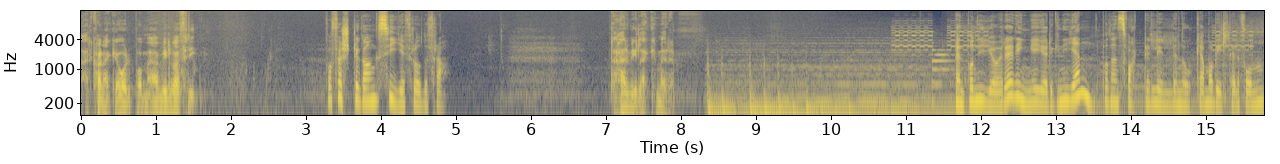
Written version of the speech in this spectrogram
Der kan jeg ikke holde på med. Jeg vil være fri. For første gang sier Frode fra. Det her vil jeg ikke mer. Men på nyåret ringer Jørgen igjen på den svarte lille Nokia-mobiltelefonen.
